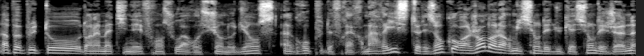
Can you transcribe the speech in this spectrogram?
Un peu plus tôt dans la matinée, François a reçu en audience un groupe de frères maristes, les encourageant dans leur mission d'éducation des jeunes.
